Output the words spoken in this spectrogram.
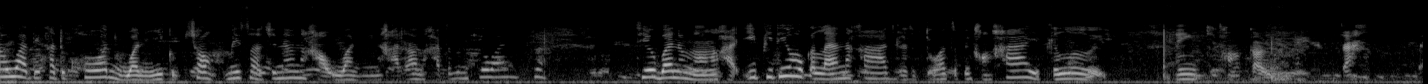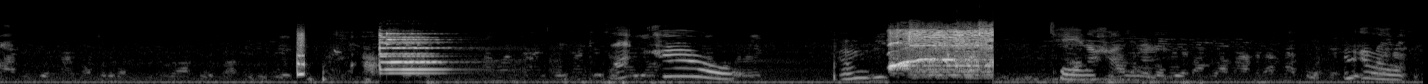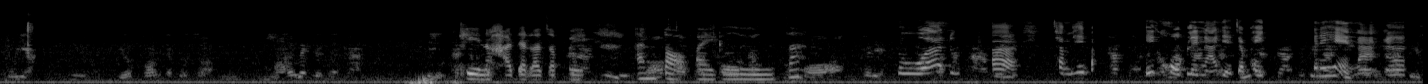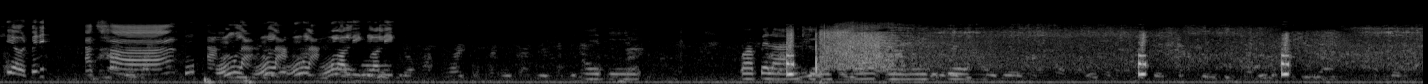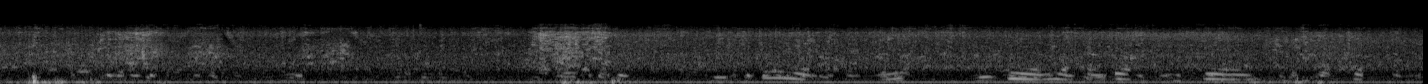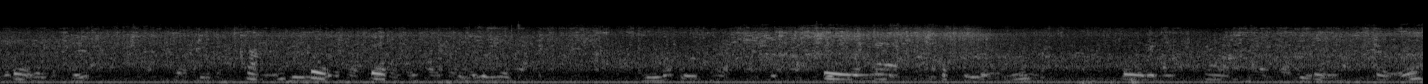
สวัสดีค่ะทุกคนวันนี้กับช่องไม่สอดชแนลนะคะ วันนี้นะคะ เรานะคะจะเป็นเที่ยวบ้านเพื่อนเที่ยวบ้านน้องๆนะคะ EP ที่6กันแล้วนะคะเดี๋ยวเราจะดูว่าจะเป็นของค่ายกันเลยนี่คือของเก่าเลยจ้ะและเข้าโอเคนะคะนี่นะอ้าวอะไรเนี่ยโอเคนะคะเดี๋ยวเราจะไปอันต่อไปกันเลยนะจ๊ะตัวดูอ่าทำให้ได้ครบเลยนะ เดี๋ยวจะพยไม่ได้เห็นนะอะเดี๋ยวไม่ได้นะคะหลังหลังหลังหลังลอลิงลอลิงไอดีว่าไปร้านทีนะคะว่าอันนี้ด้วย หนึ่งหกสามเจ็ดหนึ่งหกสามเจ็ดสามเจ็ดเจ็ดสี่แปดหกศูนย์สี่แปดสี่ศูนย์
